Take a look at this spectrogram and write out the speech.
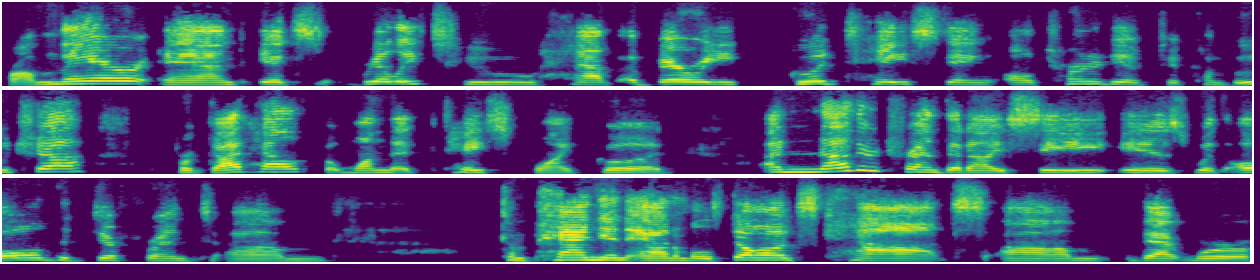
from there and it's really to have a very good tasting alternative to kombucha for gut health but one that tastes quite good. Another trend that i see is with all the different um, companion animals dogs cats um, that we're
